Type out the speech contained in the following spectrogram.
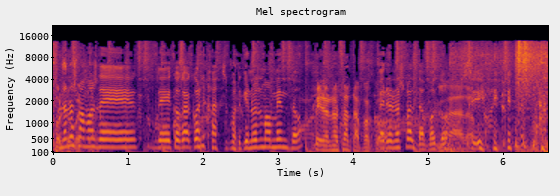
Por no nos supuesto. vamos de, de Coca-Cola porque no es momento, Pero nos falta poco. pero nos falta poco. Claro. Sí.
